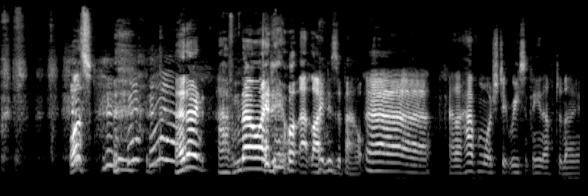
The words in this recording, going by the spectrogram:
what? I don't I have no idea what that line is about, Uh, and I haven't watched it recently enough to know.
